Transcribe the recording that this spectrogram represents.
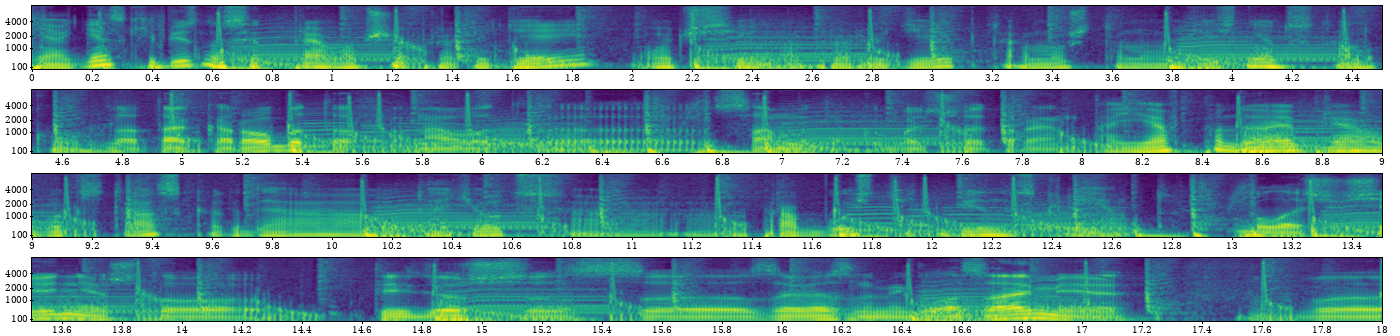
Не, агентский бизнес — это прям вообще про людей, очень сильно про людей, потому что, ну, здесь нет станков. Атака роботов, она вот э, самый такой большой тренд. А я впадаю прямо в экстаз, когда удается пробустить бизнес клиента. Было ощущение, что ты идешь с э, завязанными глазами в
